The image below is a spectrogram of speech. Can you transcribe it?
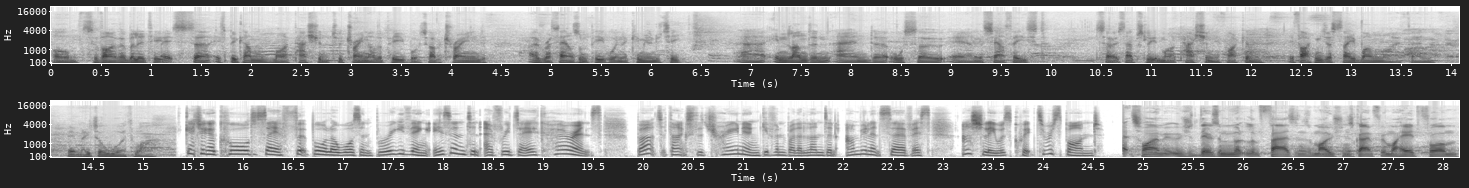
of survivability. It's, uh, it's become my passion to train other people. So I've trained over a thousand people in the community uh, in London and uh, also in the southeast. So it's absolutely my passion. If I can, if I can just save one life, then it makes it all worthwhile. Getting a call to say a footballer wasn't breathing isn't an everyday occurrence, but thanks to the training given by the London Ambulance Service, Ashley was quick to respond. At the time, it was there was a thousands of emotions going through my head from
